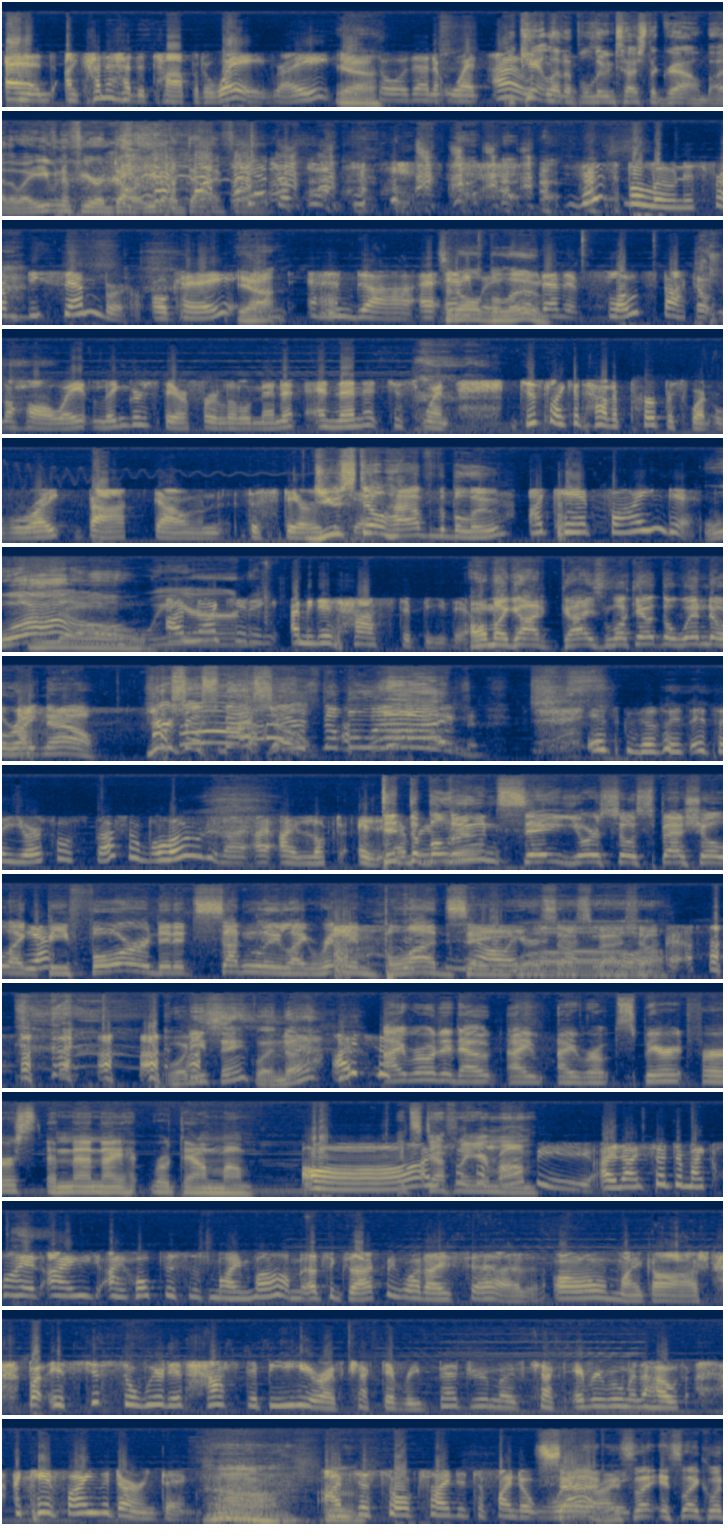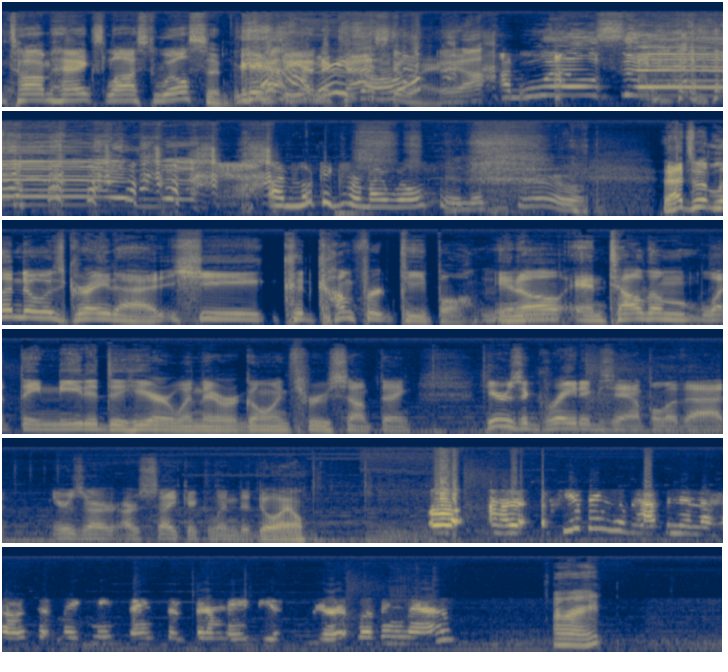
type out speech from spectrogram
and I kind of had to top it away, right? Yeah. And so then it went out. You can't let a balloon touch the ground, by the way. Even if you're an adult, you got to dive for it. this balloon is from December, okay? Yeah. And, and uh, it's an old balloon. So then it floats back out in the hallway. It lingers there for a little minute, and then it just went, just like it had a purpose, went right back down the stairs. Do you again. still have the balloon? I can't find it. Whoa. I'm not kidding. I mean, it has to be there. Oh my God, guys, look out the window right now. You're so special. There's the balloon. It's it's, it's a you're so special balloon, and I I, I looked. in Did the balloon room. say "You're so special" like Yes. before, or did it suddenly like written in blood say No, "You're so didn't. special"? What do you think, Linda? I just I wrote it out. I, I wrote spirit first, and then I wrote down mom. Oh, It's I'm definitely so your mom. happy. And I said to my client, I, I hope this is my mom. That's exactly what I said. Oh my gosh. But it's just so weird. It has to be here. I've checked every bedroom. I've checked every room in the house. I can't find the darn thing. I'm hmm. just so excited to find out where Sad. I. It's like it's like when Tom Hanks lost Wilson Yeah. at the end there of you go. Castaway. Yeah. Wilson. I'm looking for my Wilson. It's true. That's what Linda was great at. She could comfort people, you know, and tell them what they needed to hear when they were going through something. Here's a great example of that. Here's our, our psychic Linda Doyle. Well, uh, a few things have happened in the house that make me think that there may be a spirit living there. All right.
